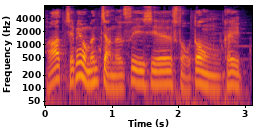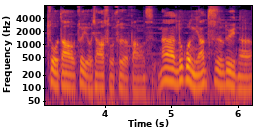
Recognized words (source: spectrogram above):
好了，前面我们讲的是一些手动可以做到最有效输出的方式。那如果你要自律呢？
